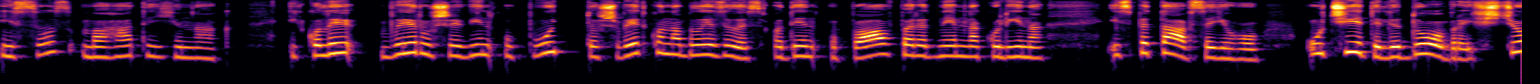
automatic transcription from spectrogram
Ісус багатий юнак. І коли вирушив він у путь, то швидко наблизились, один упав перед ним на коліна і спитався його Учителю добрий, що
